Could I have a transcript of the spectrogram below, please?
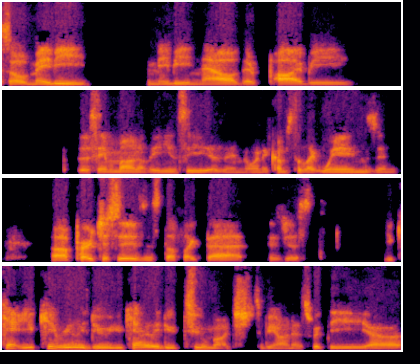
so maybe maybe now there probably be the same amount of leniency as in when it comes to like wins and uh, purchases and stuff like that. It's just you can't you can really do you can't really do too much to be honest with the uh,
